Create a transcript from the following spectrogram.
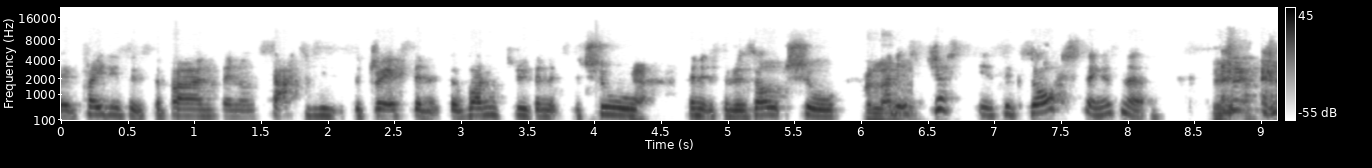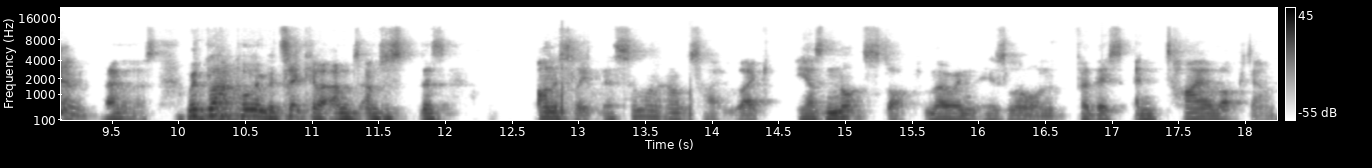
uh, Fridays it's the band, then on Saturdays it's the dress, then it's the run through, then it's the show, Yeah. then it's the results show, and it's just it's exhausting, isn't it? It's relentless. With Blackpool in particular, I'm, I'm just there's honestly there's someone outside like he has not stopped mowing his lawn for this entire lockdown,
